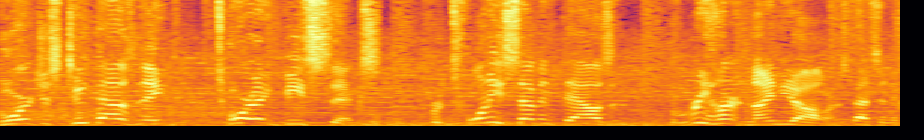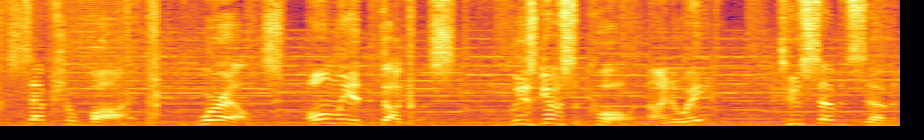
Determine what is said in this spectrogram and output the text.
gorgeous 2008 Touareg V6 for $27,390. That's an exceptional buy. Where else? Only at Douglas. Please give us a call at 908 277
